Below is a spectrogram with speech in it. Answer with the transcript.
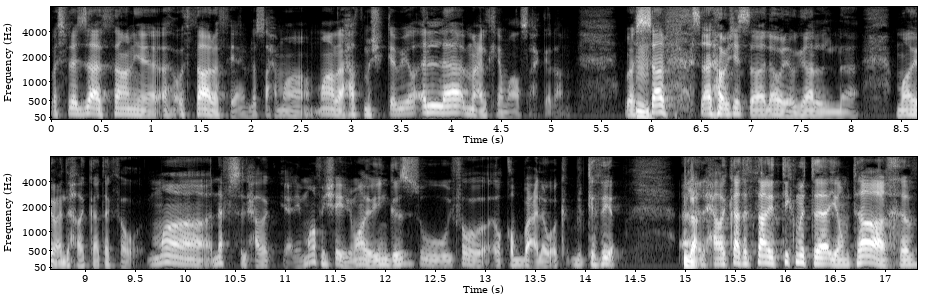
بس في الأجزاء الثانية أو الثالث يعني صح ما ما لاحظت مشكلة كبيرة إلا مع الكاميرا صح كلامك بس. سالفه سال اول شيء السؤال الأول يوم قال إن ماريو عنده حركات أكثر ما نفس الحركه يعني ما في شيء ماريو ينقز ويفر القبعة لو أك- بالكثير لا. الحركات الثانية تجيك متى يوم تاخذ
